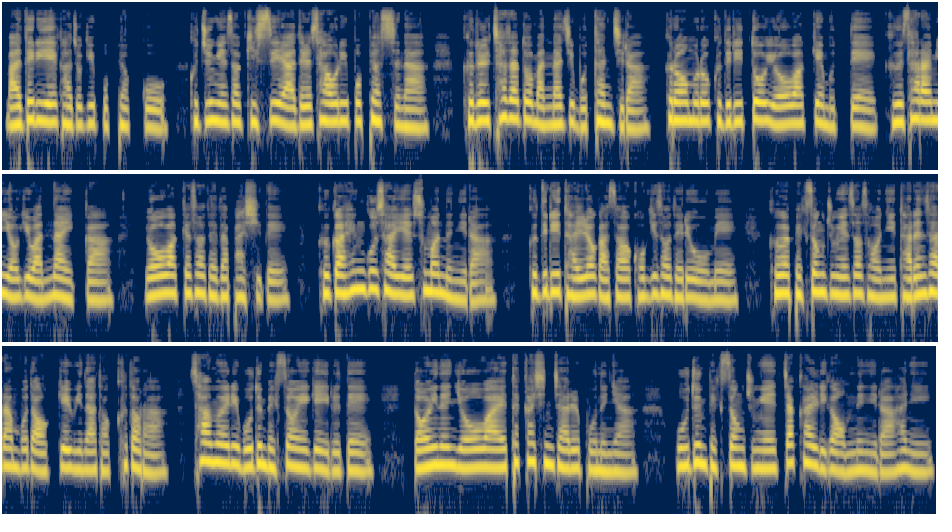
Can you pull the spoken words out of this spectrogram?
마드리의 가족이 뽑혔고 그 중에서 기스의 아들 사울이 뽑혔으나 그를 찾아도 만나지 못한지라. 그러므로 그들이 또 여호와께 묻되 그 사람이 여기 왔나이까? 여호와께서 대답하시되 그가 행구 사이에 숨었느니라 그들이 달려가서 거기서 데려오매 그가 백성 중에서 선이 다른 사람보다 어깨 위나 더 크더라. 사무엘이 모든 백성에게 이르되 너희는 여호와의 택하신 자를 보느냐? 모든 백성 중에 짝할 리가 없느니라 하니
